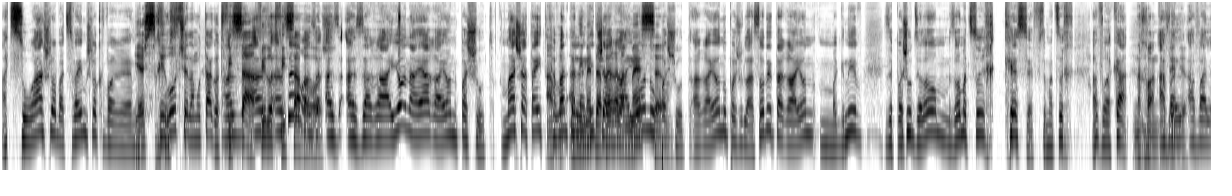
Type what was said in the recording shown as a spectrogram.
הצורה שלו והצבעים שלו כבר... אה, יש שכירות של המותג, או אז- תפיסה, אז- אפילו אז תפיסה אז- בראש. אז, אז הרעיון היה רעיון פשוט. מה שאתה התכוונת להגיד שהרעיון הוא. פשוט. הרעיון הוא פשוט, לעשות את הרעיון מגניב, זה פשוט, זה לא, זה לא מצריך כסף, זה מצריך הברקה. נכון, אבל, בדיוק. אבל,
